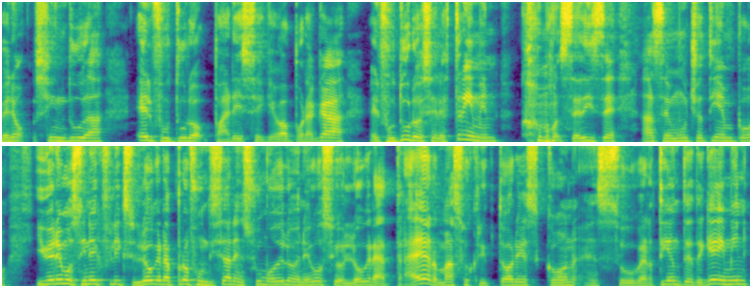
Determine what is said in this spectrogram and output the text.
pero sin duda el futuro parece que va por acá, el futuro es el streaming, como se dice hace mucho tiempo, y veremos si Netflix logra profundizar en su modelo de negocio, logra atraer más suscriptores con su vertiente de gaming,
